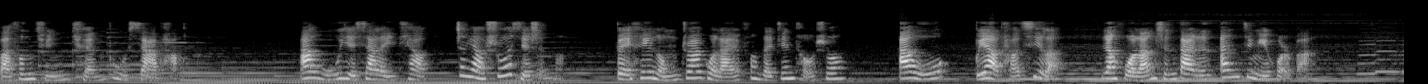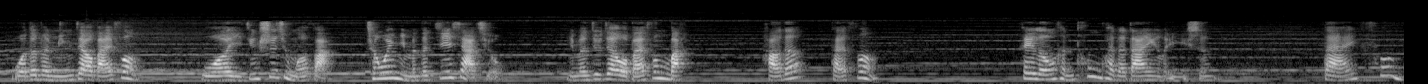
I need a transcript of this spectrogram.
把蜂群全部吓跑了。阿吴也吓了一跳，正要说些什么。被黑龙抓过来，放在肩头，说：“阿吴，不要淘气了，让火狼神大人安静一会儿吧。我的本名叫白凤，我已经失去魔法，成为你们的阶下囚，你们就叫我白凤吧。”“好的，白凤。”黑龙很痛快地答应了一声。“白凤，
